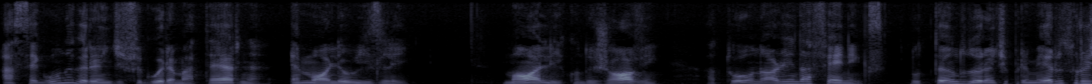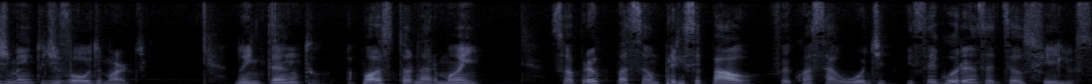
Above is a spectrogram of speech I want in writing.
A segunda grande figura materna é Molly Weasley. Molly, quando jovem, atuou na Ordem da Fênix, lutando durante o primeiro surgimento de Voldemort. No entanto, após se tornar mãe, sua preocupação principal foi com a saúde e segurança de seus filhos.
